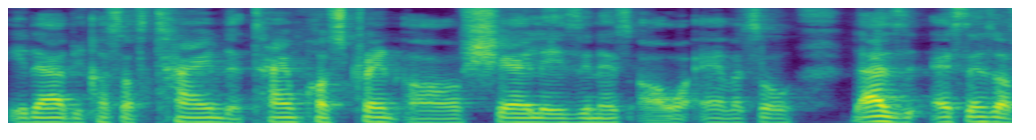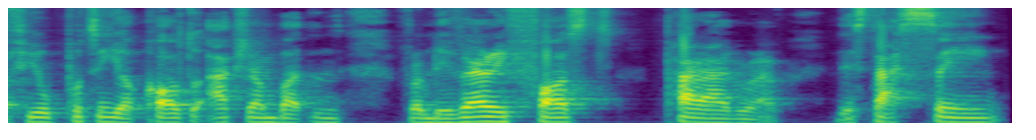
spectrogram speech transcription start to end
either because of time the time constraint or share laziness or whatever so that's the essence of you putting your call to action buttons from the very first paragraph, they start saying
